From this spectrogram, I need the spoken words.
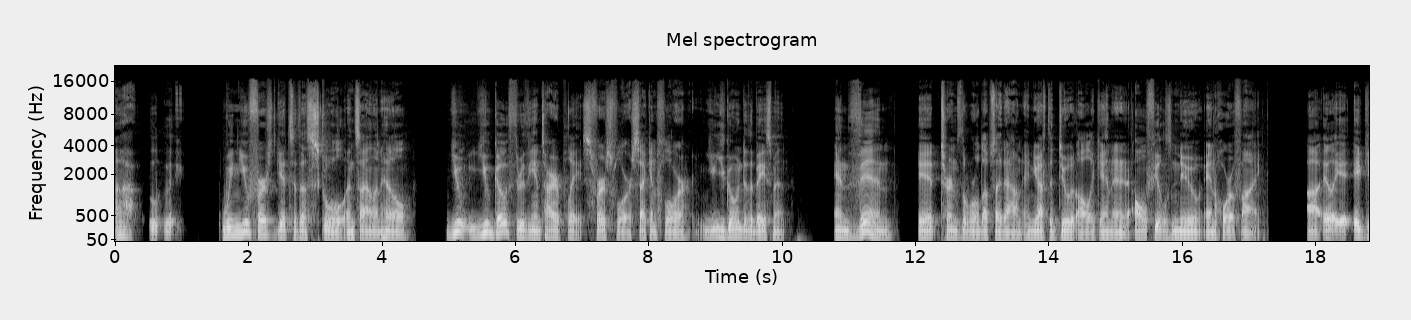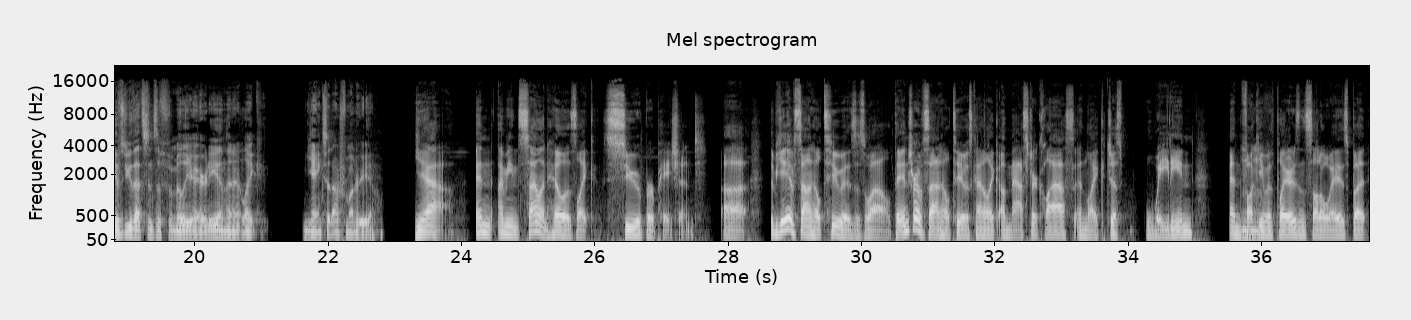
uh, when you first get to the school in Silent Hill, you you go through the entire place, first floor, second floor. You you go into the basement, and then it turns the world upside down, and you have to do it all again, and it all feels new and horrifying. Uh, it it, gives you that sense of familiarity, and then it like yanks it out from under you. Yeah. And I mean, Silent Hill is like super patient. Uh, the beginning of Silent Hill 2 is as well. The intro of Silent Hill 2 is kind of like a master class and like just waiting and Mhm. fucking with players in subtle ways. But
